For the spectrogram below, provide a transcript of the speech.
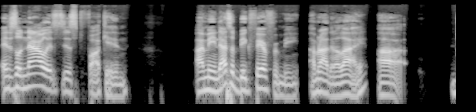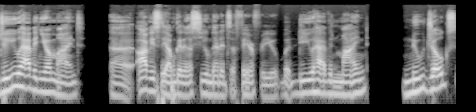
and so now it's just fucking. I mean, that's a big fear for me. I'm not gonna lie. Uh, do you have in your mind? Uh, obviously, I'm gonna assume that it's a fear for you, but do you have in mind new jokes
